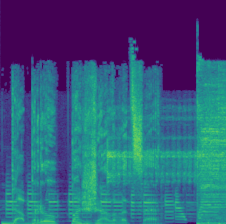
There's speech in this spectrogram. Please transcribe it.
Добро пожаловаться!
